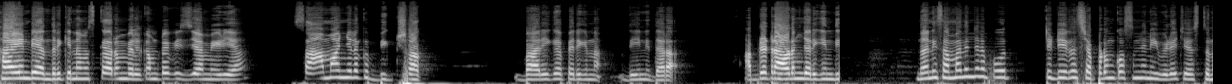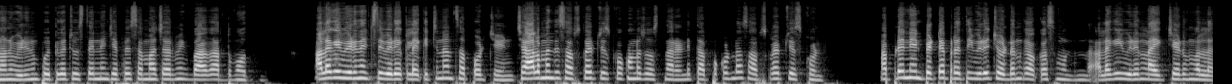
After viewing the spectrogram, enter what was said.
హాయ్ అండి అందరికీ నమస్కారం. Welcome to Vijaya media. సామాన్యులకు బిగ్ షాక్. భారీగా పెరిగిన దీని ధర. అప్డేట్ రావడం జరిగింది. దానికి సంబంధించిన పూర్తి డీటెయిల్స్ చెప్పడం కోసం నేను ఈ వీడియో చేస్తున్నాను. వీడియోని పూర్తిగా చూస్తే నేను చెప్పే సమాచారం మీకు బాగా అర్థమవుతుంది. అలాగే వీడియో నచ్చితే వీడియోకి లైక్ ఇచ్చి నన్ను సపోర్ట్ చేయండి. చాలా మంది సబ్స్క్రైబ్ చేసుకోకుండా చూస్తున్నారండి. తప్పకుండా సబ్స్క్రైబ్ చేసుకోండి. అప్పుడే నేను పెట్టే ప్రతి వీడియో చూడడానికి అవకాశం ఉంటుంది. అలాగే ఈ వీడియోని లైక్ చేయడం వల్ల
